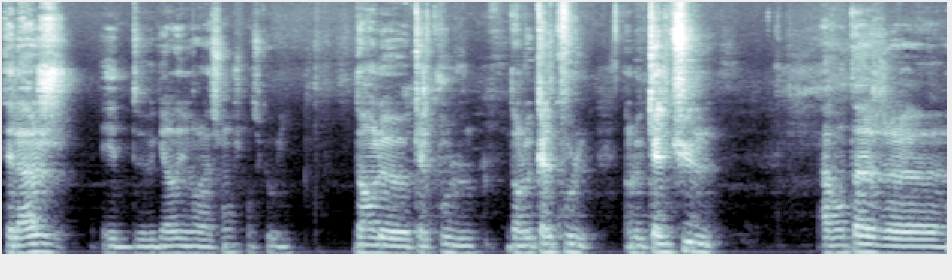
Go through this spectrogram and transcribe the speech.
tel âge et de garder une relation, je pense que oui. Dans le calcul, dans le calcul, dans le calcul avantage, euh,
